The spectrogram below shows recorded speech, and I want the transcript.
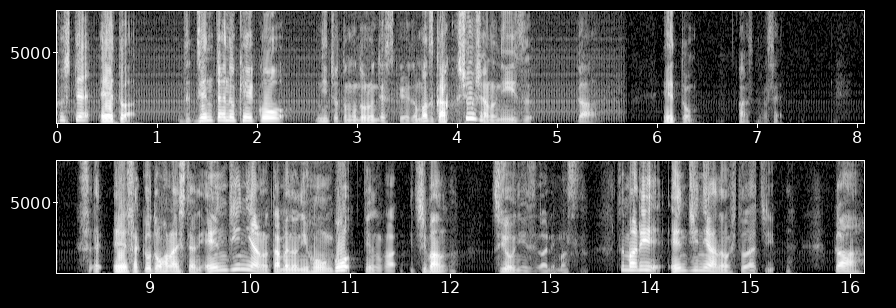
そして、えーと、全体の傾向にちょっと戻るんですけれどまず学習者のニーズが、え、ー、とあすみません、えー、先ほどお話したようにエンジニアのための日本語っていうのが一番強いニーズがあります。つまりエンジニアの人たちが、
